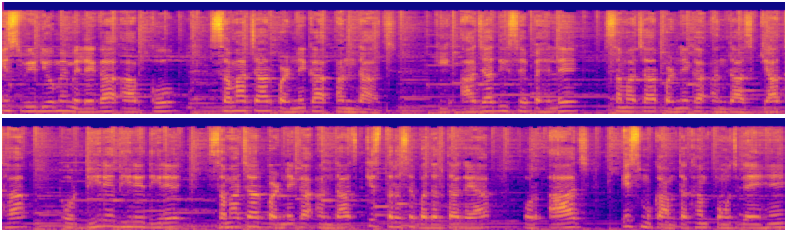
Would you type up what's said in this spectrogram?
इस वीडियो में मिलेगा आपको समाचार पढ़ने का अंदाज कि आज़ादी से पहले समाचार पढ़ने का अंदाज क्या था और धीरे धीरे धीरे समाचार पढ़ने का अंदाज किस तरह से बदलता गया और आज इस मुकाम तक हम पहुँच गए हैं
